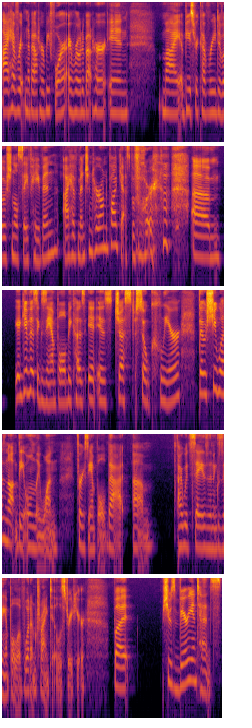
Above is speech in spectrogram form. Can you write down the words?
I have written about her before. I wrote about her in my abuse recovery devotional safe haven. I have mentioned her on a podcast before. um, I give this example because it is just so clear, though she was not the only one, for example, that um, I would say is an example of what I'm trying to illustrate here. But she was very intense.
